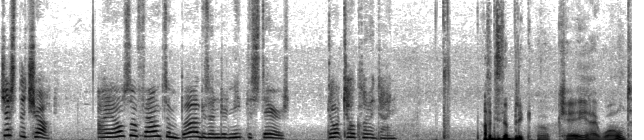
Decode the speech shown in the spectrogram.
Just the chalk. I also found some bugs underneath the stairs. Don't tell Clementine. Aber dieser Blick. Okay, I won't.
